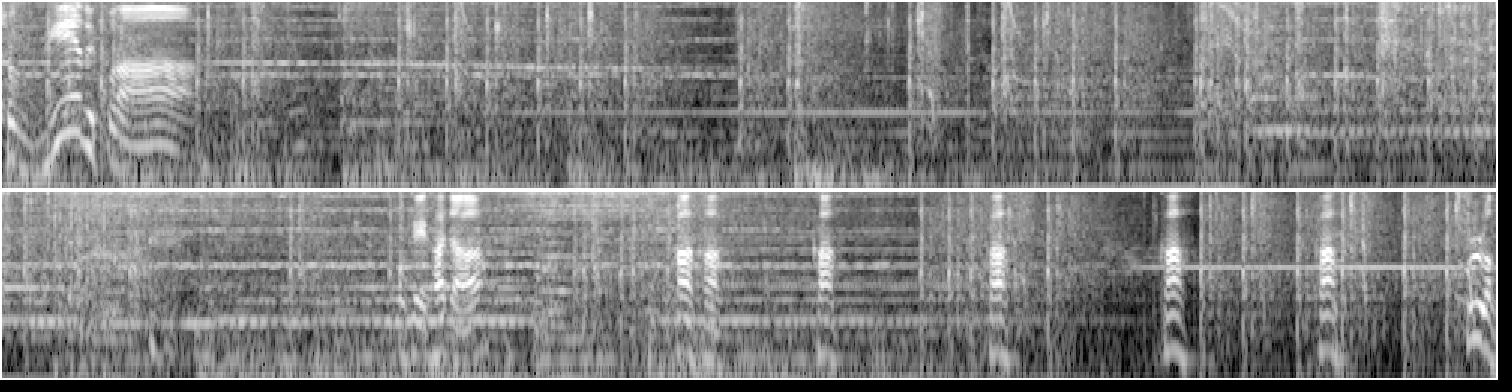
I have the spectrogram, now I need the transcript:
저 위에도 있구나. 오케이, 가자. 가, 가. 가. 가. 가. 가. 불러.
